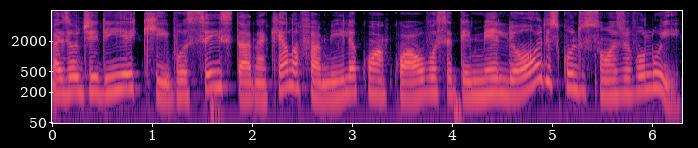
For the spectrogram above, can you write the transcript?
mas eu diria que você está naquela família com a qual você tem melhores condições de evoluir.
